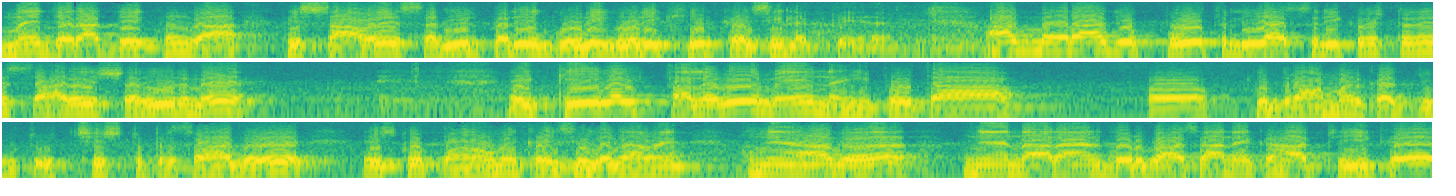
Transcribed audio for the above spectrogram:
मैं जरा देखूँगा कि सावरे शरीर पर ये गोरी गोरी खीर कैसी लगती है। अब मेरा जो पोत लिया श्री कृष्ण ने सारे शरीर में केवल तलवे में नहीं पोता। कि ब्राह्मण का जूठ उच्छिष्ट प्रसाद है, इसको पाओ में कैसे लगावे? अब नारायण दुर्भाषा ने कहा, ठीक है,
